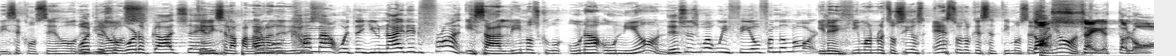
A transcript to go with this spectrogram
dice consejo de what does Dios, the Word of God say, qué dice la palabra and de Dios. come out with a united front. y salimos con una unión. This is what we feel from the Lord. Y le dijimos a nuestros hijos, esto es lo que sentimos del Señor. the Lord.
